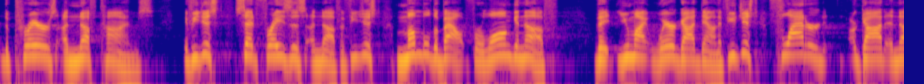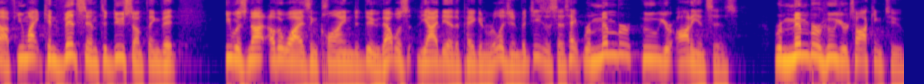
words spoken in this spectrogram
the prayers enough times, if you just said phrases enough, if you just mumbled about for long enough, that you might wear God down. If you just flattered God enough, you might convince him to do something that he was not otherwise inclined to do. That was the idea of the pagan religion. But Jesus says, hey, remember who your audience is. Remember who you're talking to.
